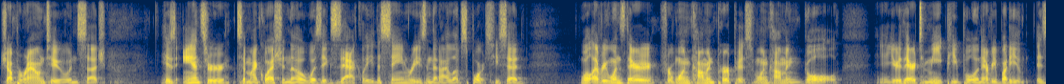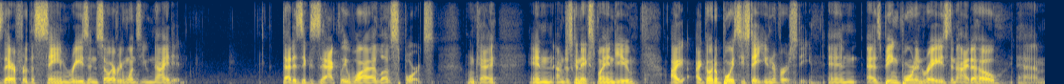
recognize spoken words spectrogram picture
jump around to and such. His answer to my question though was exactly the same reason that I love sports. He said, "Well, everyone's there for one common purpose, one common goal." You're there to meet people, and everybody is there for the same reason, so everyone's united. That is exactly why I love sports. Okay. And I'm just going to explain to you I, I go to Boise State University. And as being born and raised in Idaho, um,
